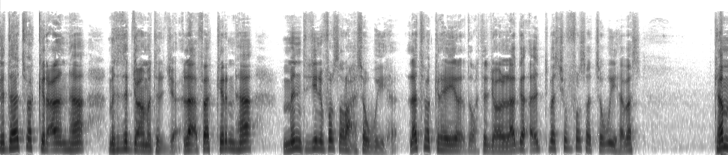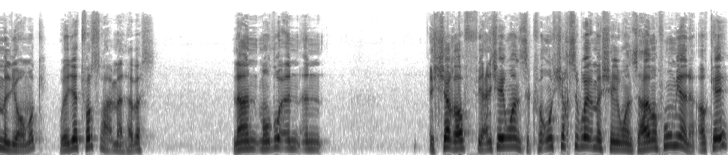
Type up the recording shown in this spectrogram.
قد لا تفكر على إنها متى ترجع وما ترجع. لا فكر إنها من تجيني فرصة راح أسويها. لا تفكر هي راح ترجع ولا لا أنت بس شوف فرصة تسويها بس. كمل يومك وإذا جت فرصة أعملها بس. لأن موضوع ان إن الشغف يعني شيء يونسك فالشخص يبغى يعمل شيء يونسه هذا مفهومي أنا أوكي؟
